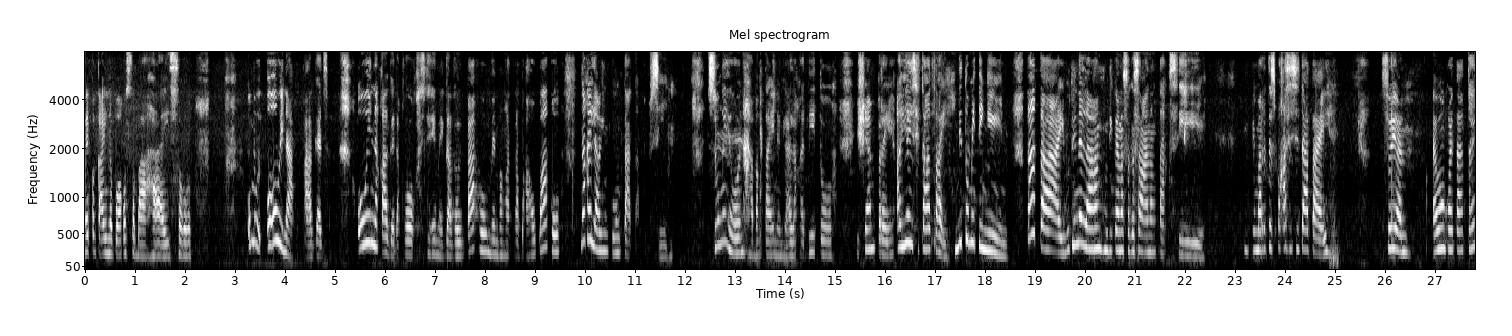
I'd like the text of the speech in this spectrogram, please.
may pagkain na po ako sa bahay. So, umu- uuwi na ako agad. Uuwi na kagad ako kasi may gagawin pa ako, may mga trabaho pa ako na kailangan kong tatapusin. So ngayon, habang tayo naglalakad dito, syempre, ay ay si tatay, hindi tumitingin. Tatay, buti na lang, hindi ka nasagasaan ng taxi. Marites pa kasi si tatay. So yan, ewan ko kay tatay,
